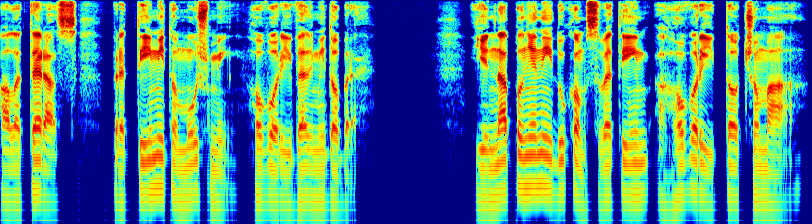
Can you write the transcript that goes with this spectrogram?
Ale teraz, pred týmito mužmi, hovorí veľmi dobre. Je naplnený Duchom Svetým a hovorí to, čo má.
